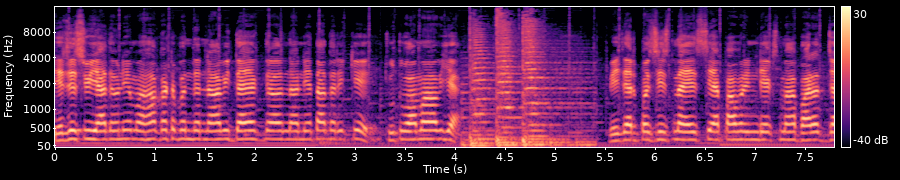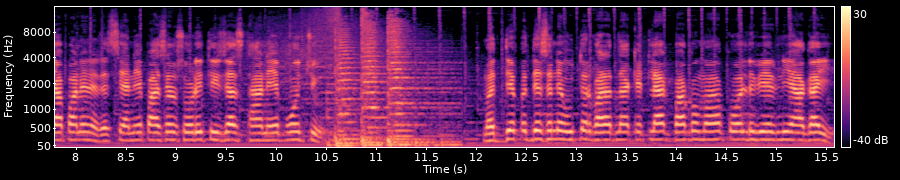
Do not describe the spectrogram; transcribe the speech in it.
તેજસ્વી યાદવને મહાગઠબંધનના વિધાયક દળના નેતા તરીકે ચૂંટવામાં આવ્યા. બે હજાર પચીસના એશિયા પાવર ઇન્ડેક્સમાં ભારત, જાપાન અને રશિયાને પાછળ છોડી ત્રીજા સ્થાને પહોંચ્યું. મધ્યપ્રદેશ અને ઉત્તર ભારતના કેટલાક ભાગોમાં કોલ્ડ વેવની આગાહી,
